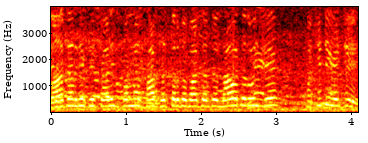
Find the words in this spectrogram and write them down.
बाजार एकशे चाळीस पन्नास साठ सत्तर रुपये बाजार तर लावायचं दोनशे. मग किती घ्यायचे.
